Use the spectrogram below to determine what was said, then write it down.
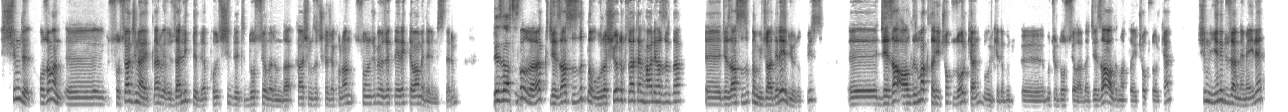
Şimdi o zaman e, sosyal cinayetler ve özellikle de polis şiddeti dosyalarında karşımıza çıkacak olan sonucu bir özetleyerek devam edelim isterim. Cezasızlık. olarak cezasızlıkla uğraşıyorduk zaten hali hazırda. E, cezasızlıkla mücadele ediyorduk biz. E, ceza aldırmak dahi çok zorken bu ülkede bu, e, bu tür dosyalarda ceza aldırmak dahi çok zorken şimdi yeni düzenlemeyle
